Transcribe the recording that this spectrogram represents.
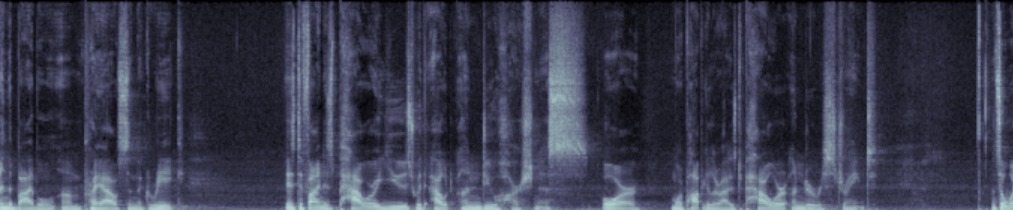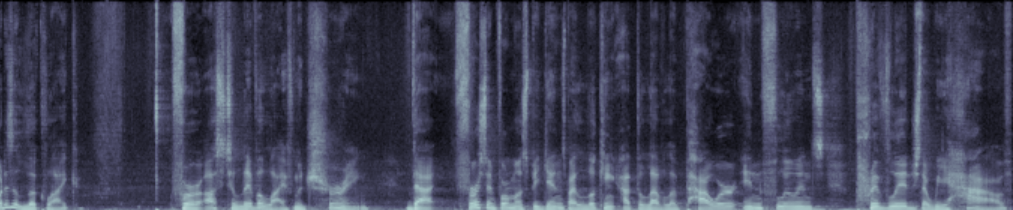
in the Bible, um, praeus in the Greek, is defined as power used without undue harshness, or more popularized, power under restraint. And so, what does it look like for us to live a life maturing that first and foremost begins by looking at the level of power, influence, privilege that we have,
